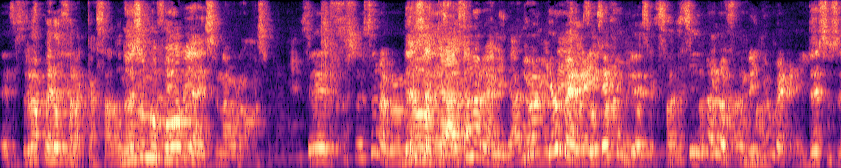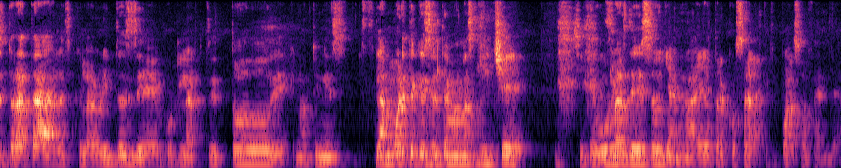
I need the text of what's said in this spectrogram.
es, Es rapero fracasado. No es homofobia, es una broma solamente. Es, es una broma. De eso No, se es, trata. es una realidad. Yo, yo me reí, Sí, no, de funé, yo malo. me reí. De eso se trata las calabritas de burlarte de todo, de que no tienes la muerte que es el tema más cliché. Si te burlas de eso ya no hay otra cosa a la que te puedas ofender.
